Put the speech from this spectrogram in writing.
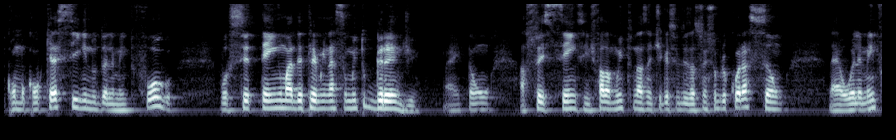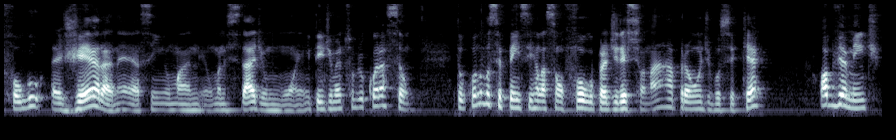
Como qualquer signo do elemento fogo, você tem uma determinação muito grande. Né? Então, a sua essência, a gente fala muito nas antigas civilizações sobre o coração. Né? O elemento fogo é, gera né, assim, uma, uma necessidade, um entendimento sobre o coração. Então, quando você pensa em relação ao fogo para direcionar para onde você quer, obviamente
